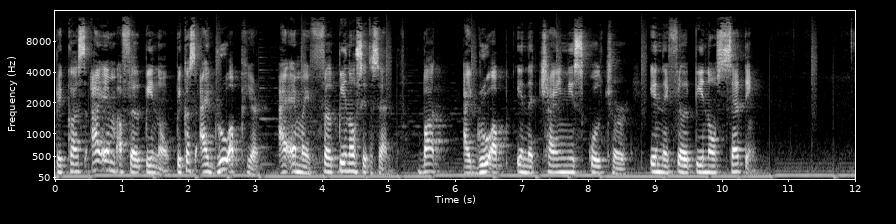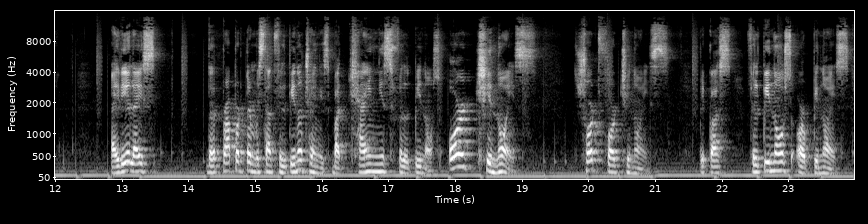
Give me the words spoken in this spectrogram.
because I am a Filipino, because I grew up here. I am a Filipino citizen, but I grew up in a Chinese culture in a Filipino setting. I realize the proper term is not Filipino Chinese, but Chinese Filipinos. Or Chinoys, short for Chinoys, because Filipinos or Pinoys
